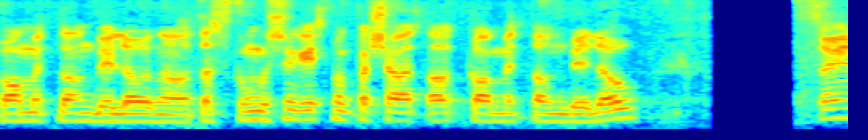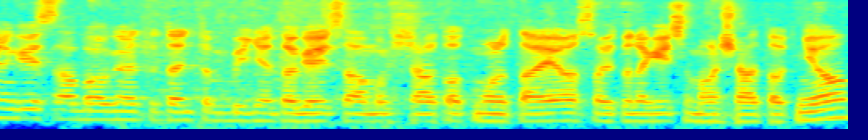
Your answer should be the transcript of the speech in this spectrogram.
comment down below, no? Tapos kung gusto nyo guys magpa-shoutout, comment down below. So yun guys, uh, bago natin tayo itong video to guys, uh, mag-shoutout muna tayo. So ito na guys yung mga shoutout nyo.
